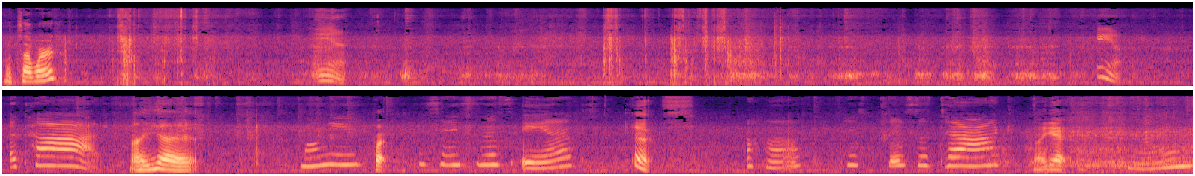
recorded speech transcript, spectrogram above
What's that word? Ant. Ant. Attack. Not yet. Mommy, But this is this ant. ants. Uh-huh. This this attack. Not yet. No.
